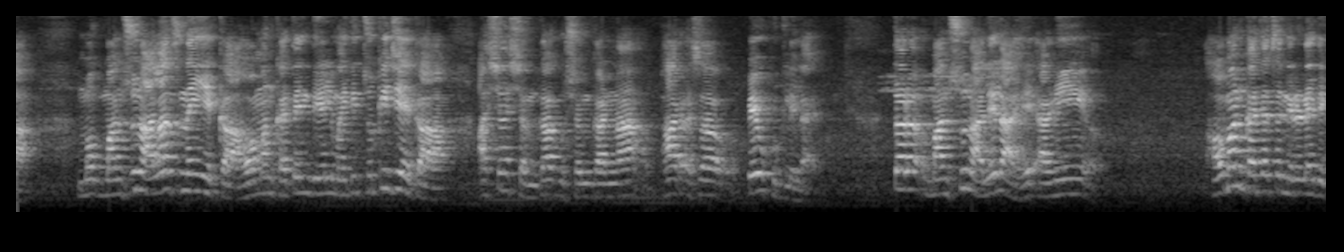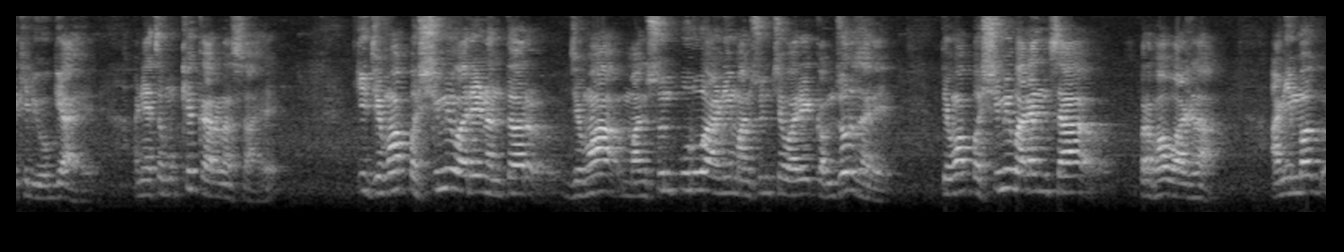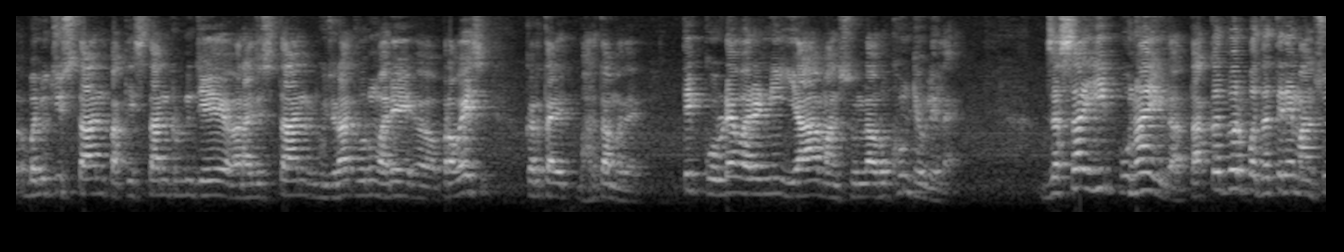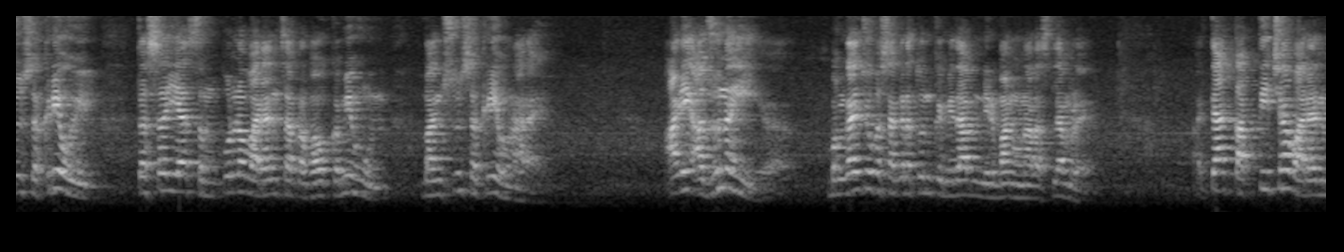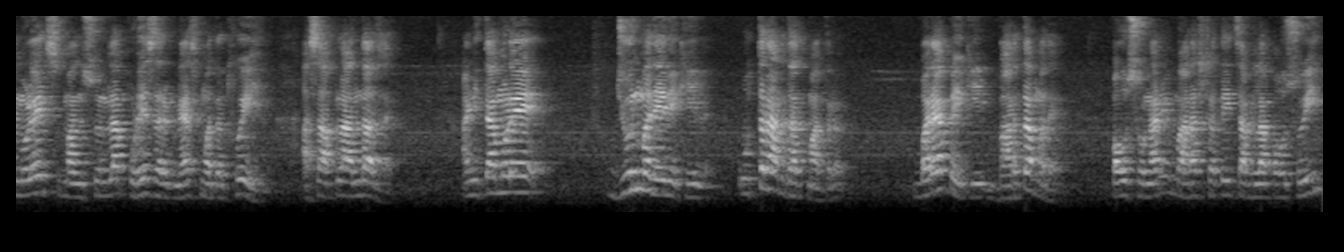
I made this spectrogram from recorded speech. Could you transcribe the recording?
मग मान्सून आलाच नाहीये का? हवामान खात्याने दिलेली माहिती चुकीची आहे का? अशा शंका कुशंकांना फार असा पेव फुटलेला आहे. तर मान्सून आलेला आहे आणि हवामान खात्याचा निर्णय देखील योग्य आहे. आणि याचं मुख्य कारण असं आहे की जेव्हा पश्चिमी वारेनंतर जेव्हा मान्सून पूर्व आणि मान्सूनचे वारे कमजोर झाले तेव्हा पश्चिमी वाऱ्यांचा प्रभाव वाढला. आणि मग बलुचिस्तान पाकिस्तानकडून जे राजस्थान गुजरातवरून वारे प्रवेश करत आहेत भारतामध्ये ते कोरड्या वाऱ्यांनी या मान्सूनला रोखून ठेवलेलं आहे. जसा ही पुन्हा एकदा ताकदवर पद्धतीने मान्सून सक्रिय होईल तसं या संपूर्ण वाऱ्यांचा प्रभाव कमी होऊन मान्सून सक्रिय होणार आहे. आणि अजूनही बंगालच्या उपसागरातून कमी दाब निर्माण होणार असल्यामुळे त्या ताकदीच्या वाऱ्यांमुळेच मान्सूनला पुढे सरकण्यास मदत होईल असा आपला अंदाज आहे. आणि त्यामुळे जूनमध्ये देखील उत्तरार्धात मात्र बऱ्यापैकी भारतामध्ये पाऊस होणार आहे. महाराष्ट्रातही चांगला पाऊस होईल.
